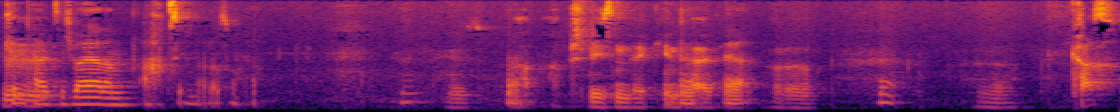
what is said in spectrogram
Kindheit, ich war ja dann 18 oder so. Ja. Ja. Abschließen der Kindheit. Ja, ja. Oder, äh, krass.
